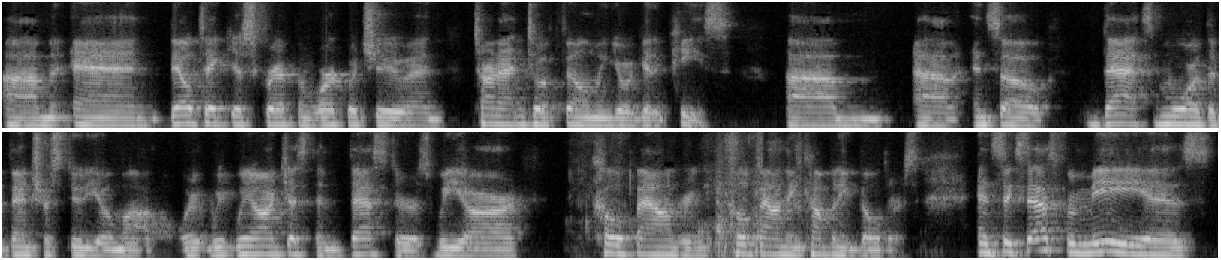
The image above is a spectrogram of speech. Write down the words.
um, and they'll take your script and work with you and turn that into a film, and you'll get a piece. Um, uh, and so that's more of the venture studio model. We, we, we aren't just investors; we are co-founding co-founding company builders. And success for me is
